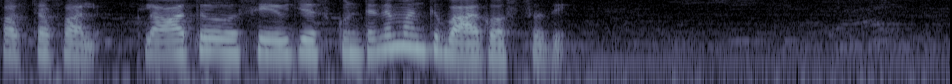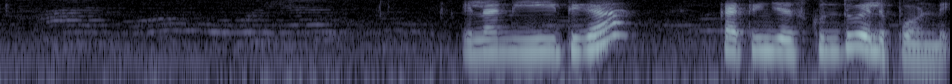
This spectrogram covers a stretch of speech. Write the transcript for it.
First of all cloth save చేసుకుంటేనే మనకి బాగా వస్తుంది. ఇలా నీట్గా కటింగ్ చేసుకుంటూ వెళ్ళిపోండి.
